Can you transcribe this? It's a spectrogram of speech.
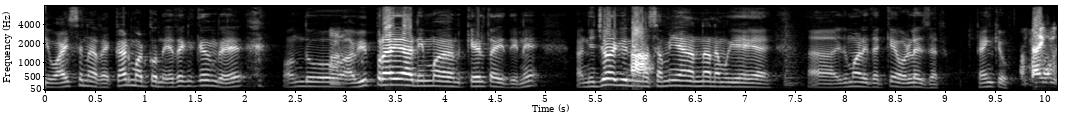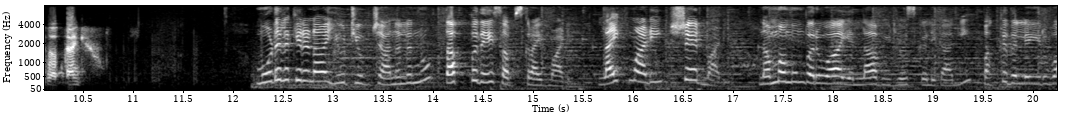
ಈ ವಾಯ್ಸನ್ನು ರೆಕಾರ್ಡ್ ಮಾಡ್ಕೊಂಡು ಯಾಕಂದರೆ ಒಂದು ಅಭಿಪ್ರಾಯ ನಿಮ್ಮ ಕೇಳ್ತಾ ಇದ್ದೀನಿ. ನಿಜವಾಗಿ ನಿಜವಾಗಿಯೂ ನಿಮ್ಮ ಸಮಯವನ್ನು ನಮಗೆ ಇದು ಮಾಡಿದ್ದಕ್ಕೆ ಒಳ್ಳೆಯದು sir. Thank you thank you sir thank you Moodalakirana YouTube channel ಅನ್ನು ತಪ್ಪದೇ ಸಬ್ಸ್ಕ್ರೈಬ್ ಮಾಡಿ ಲೈಕ್ ಮಾಡಿ ಶೇರ್ ಮಾಡಿ. ನಮ್ಮ ಮುಂಬರುವ ಎಲ್ಲಾ ವಿಡಿಯೋಸ್ಗಳಿಗಾಗಿ ಪಕ್ಕದಲ್ಲೇ ಇರುವ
